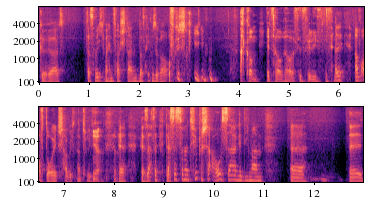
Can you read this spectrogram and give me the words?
gehört. Das habe ich immerhin verstanden, das habe ich mir sogar aufgeschrieben. Ach komm, jetzt hau raus, jetzt will ich es wissen. Also, auf, auf Deutsch habe ich natürlich. Ja, ja. Er, sagte, das ist so eine typische Aussage, die man, äh, äh,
